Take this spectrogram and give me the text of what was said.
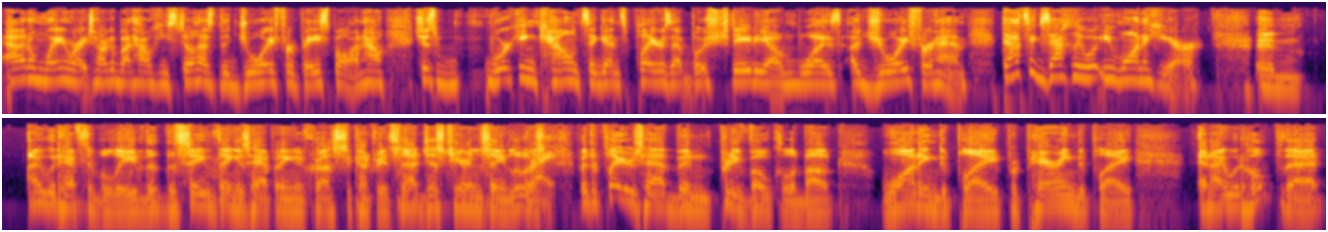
Adam Wainwright talk about how he still has the joy for baseball and how just working counts against players at Busch Stadium was a joy for him. That's exactly what you want to hear. And I would have to believe that the same thing is happening across the country. It's not just here in St. Louis, Right. but the players have been pretty vocal about wanting to play, preparing to play. And I would hope that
